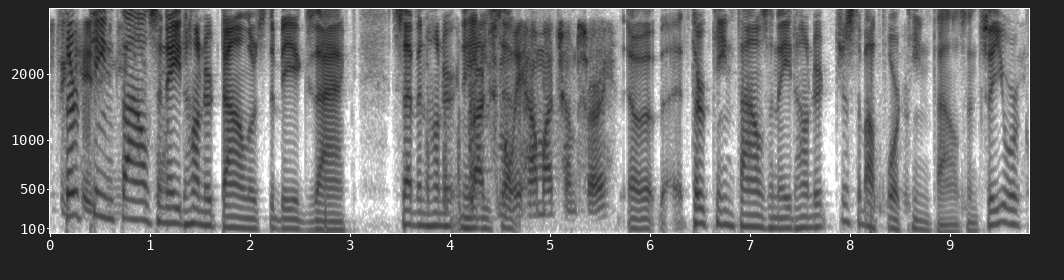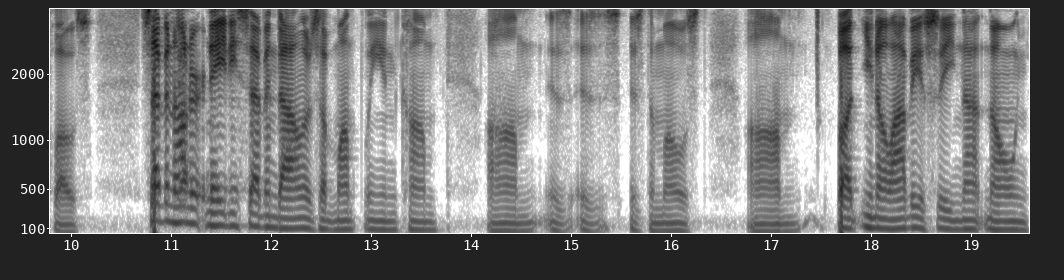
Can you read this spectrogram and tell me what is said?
just in case he thirteen thousand eight hundred dollars to be exact seven hundred and eighty Approximately how much? I'm sorry. uh, thirteen thousand eight hundred, just about fourteen thousand. So you were close. Seven hundred and eighty-seven dollars of monthly income um, is is is the most. Um, but you know, obviously, not knowing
